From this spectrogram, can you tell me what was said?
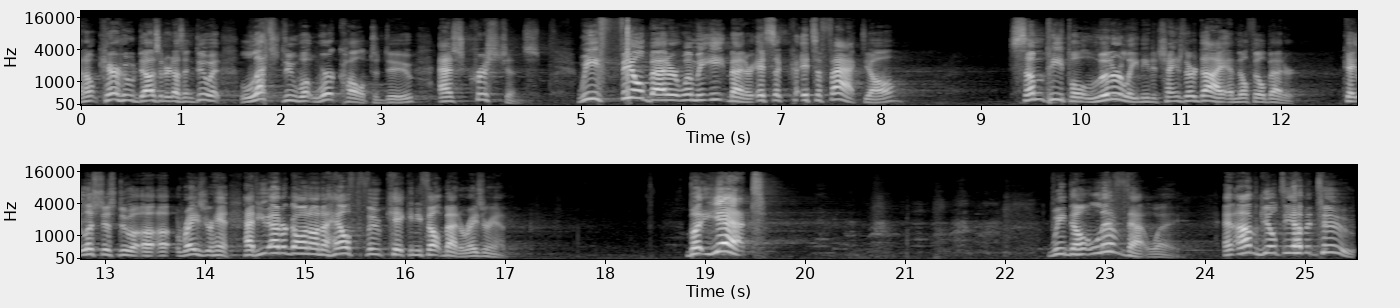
I don't care who does it or doesn't do it. Let's do what we're called to do as Christians. We feel better when we eat better. It's a, it's a fact, y'all. Some people literally need to change their diet and they'll feel better. Okay, let's just do a, a, a, raise your hand. Have you ever gone on a health food kick and you felt better? Raise your hand. But yet, we don't live that way. And I'm guilty of it too.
